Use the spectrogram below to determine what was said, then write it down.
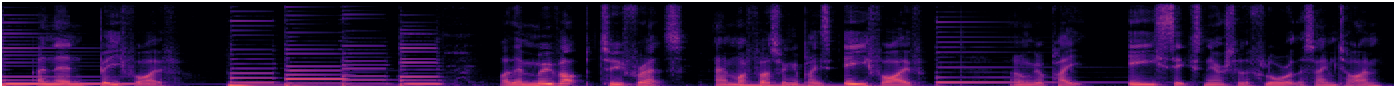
and then B5. I then move up two frets and my first finger plays E5 and I'm going to play E6 nearest to the floor at the same time.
